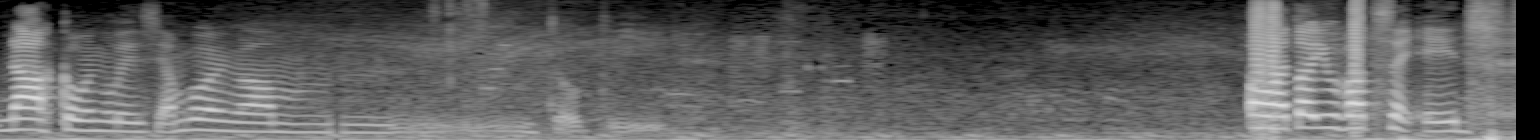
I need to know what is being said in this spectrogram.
not going lazy. I'm going, um, delete. Oh, I thought you were about to say AIDS.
